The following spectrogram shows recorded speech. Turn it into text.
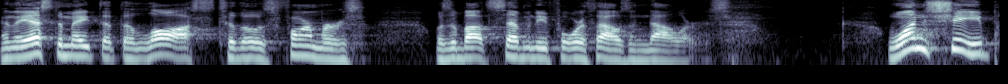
And they estimate that the loss to those farmers was about $74,000. One sheep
